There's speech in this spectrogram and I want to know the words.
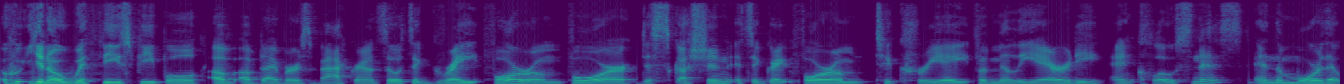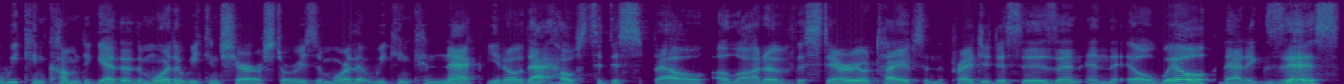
you know, with these people of, of diverse backgrounds background. So it's a great forum for discussion. It's a great forum to create familiarity and closeness. And the more that we can come together, the more that we can share our stories, the more that we can connect, you know, that helps to dispel a lot of the stereotypes and the prejudices and, and the ill will that exists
